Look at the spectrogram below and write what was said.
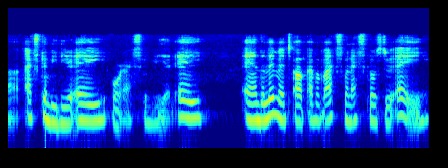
Uh, x can be near a or x can be at a, and the limit of f of x when x goes to a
